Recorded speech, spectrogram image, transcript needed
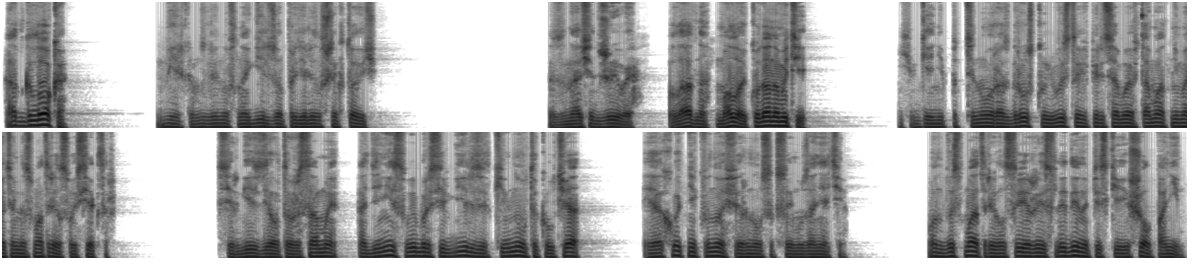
«От Глока!» Мельком взглянув на гильзу, определил Шляхтович. «Значит, живы. Ладно, малой, куда нам идти?» Евгений подтянул разгрузку и, выставив перед собой автомат, внимательно смотрел свой сектор. Сергей сделал то же самое, а Денис, выбросив гильзы, кивнул Токулча, и охотник вновь вернулся к своему занятию. Он высматривал свежие следы на песке и шел по ним.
